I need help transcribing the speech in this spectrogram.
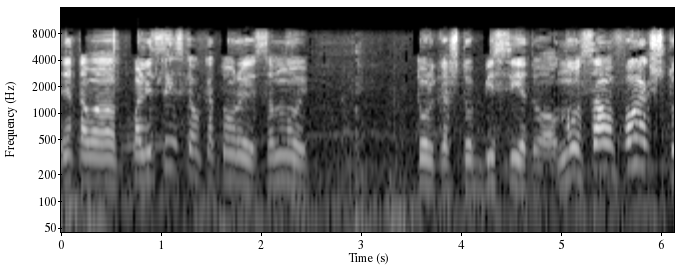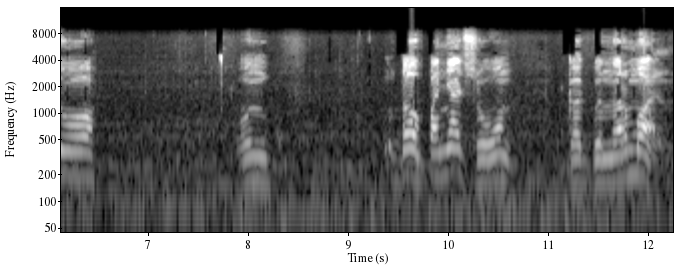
этого полицейского, который со мной только что беседовал. Но сам факт, что он ну, дал понять, что он как бы нормальный.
